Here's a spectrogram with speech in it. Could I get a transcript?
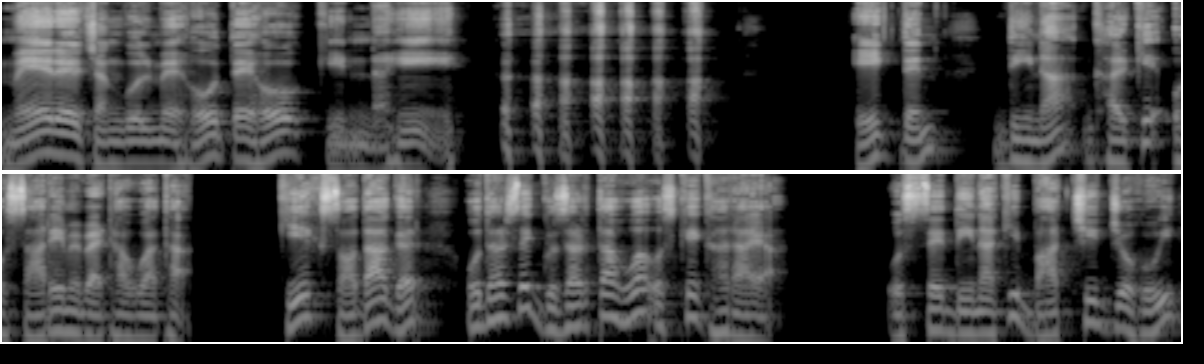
मेरे चंगुल में होते हो कि नहीं। एक दिन दीना घर के उसारे में बैठा हुआ था कि एक सौदागर उधर से गुजरता हुआ उसके घर आया। उससे दीना की बातचीत जो हुई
